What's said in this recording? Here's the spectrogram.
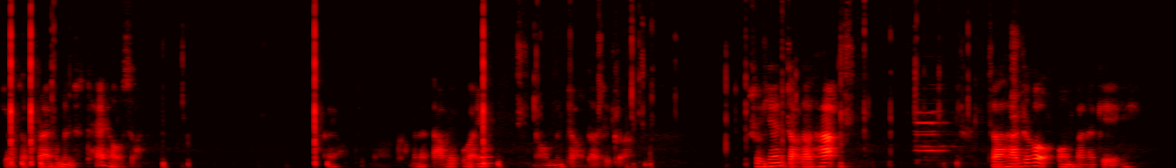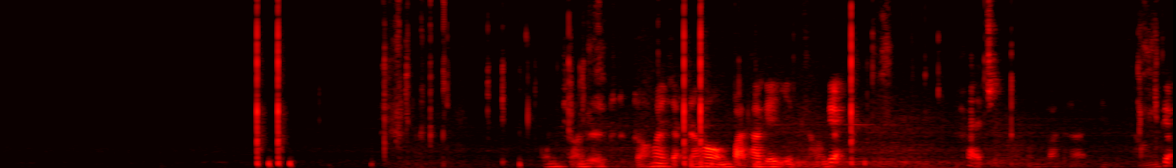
叫做 fragment titles 啊。哎呦，这个 command W 不管用，那我们找到这个，首先找到它。找到它之后，我们把它给，我们强制转换一下，然后我们把它给隐藏掉，hide，我们把它隐藏掉，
